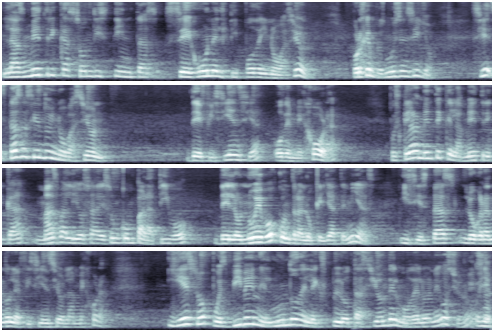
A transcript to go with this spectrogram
Las métricas son distintas según el tipo de innovación. Por ejemplo, es muy sencillo. Si estás haciendo innovación de eficiencia o de mejora, pues claramente que la métrica más valiosa es un comparativo de lo nuevo contra lo que ya tenías y si estás logrando la eficiencia o la mejora. Y eso pues vive en el mundo de la explotación del modelo de negocio, ¿no? Oye,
